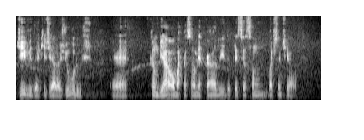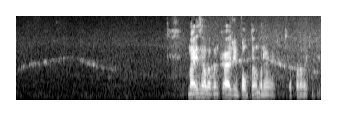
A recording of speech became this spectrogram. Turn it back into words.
dívida que gera juros, é, cambial, marcação a mercado e depreciação bastante alta. Mas a alavancagem, voltando, né? A gente está falando aqui de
